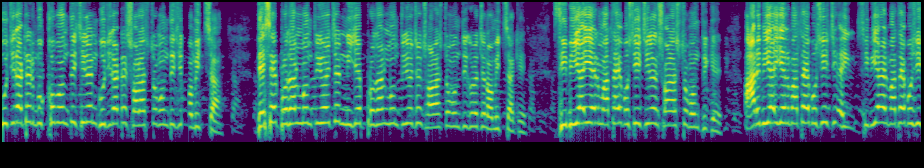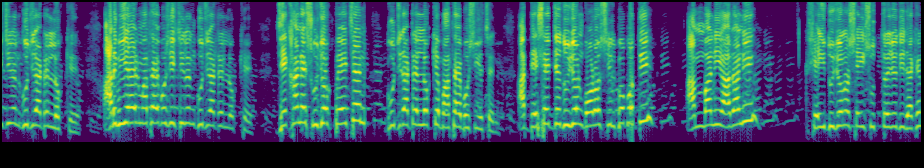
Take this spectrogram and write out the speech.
গুজরাটের মুখ্যমন্ত্রী ছিলেন, গুজরাটের স্বরাষ্ট্রমন্ত্রী ছিলেন অমিত শাহ। দেশের প্রধানমন্ত্রী হয়েছেন, নিজে প্রধানমন্ত্রী হয়েছেন, স্বরাষ্ট্রমন্ত্রী করেছেন অমিত শাহকে। সিবিআই এর মাথায় বসিয়েছিলেন স্বরাষ্ট্রমন্ত্রীকে। আরবিআই এর মাথায় বসিয়েছি এই সিবিআই এর মাথায় বসিয়েছিলেন গুজরাটের লোককে। আরবিআই এর মাথায় বসিয়েছিলেন গুজরাটের লোককে। যেখানে সুযোগ পেয়েছেন, গুজরাটের লোককে মাথায় বসিয়েছেন। আর দেশের যে দুজন বড় শিল্পপতি, আম্বানি, আদানি সেই দুজনও সেই সূত্রে যদি দেখেন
